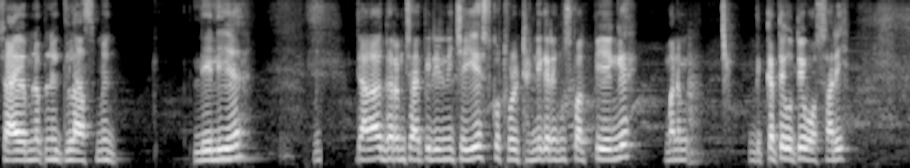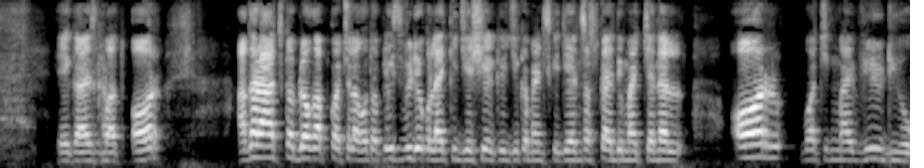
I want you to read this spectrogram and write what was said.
चाय हमने अपने गिलास में ले ली है। ज़्यादा गर्म चाय पी लेनी चाहिए, इसको थोड़ी ठंडी करेंगे, उसके बाद पियेंगे। मन दिक्कतें होती है बहुत सारी। एक आय बात और। अगर आज का ब्लॉग आपको अच्छा लगा तो प्लीज़ वीडियो को लाइक कीजिए शेयर कीजिए कमेंट्स कीजिए and subscribe the my channel और watching my video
